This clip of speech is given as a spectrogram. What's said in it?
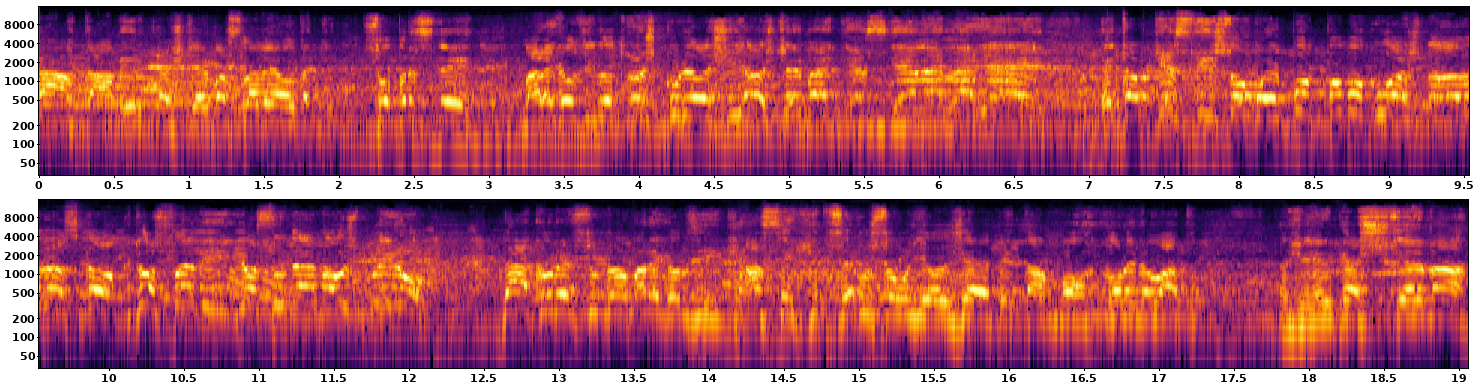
a tam Jirka Štěrba slavil, tak jsou prsty. Marek Jozík byl trošku delší a Štěrba těsně vedle něj. Je tam těsný souboj pod po boku až na skok. Kdo sleví, kdo sundá už plynu. Nakonec sundal Marek Honzík. Asi chytře usoudil, že by tam mohl kolidovat. Takže Jirka Štěrba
